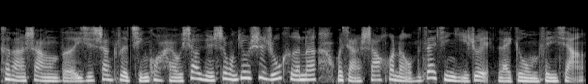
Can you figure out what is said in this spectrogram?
课堂上的一些上课的情况，还有校园生活又是如何呢？我想稍后呢，我们再请一瑞来跟我们分享。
